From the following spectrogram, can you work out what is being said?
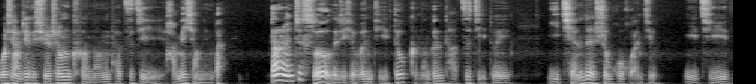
我想这个学生可能他自己还没想明白。当然，这所有的这些问题都可能跟他自己对以前的生活环境以及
